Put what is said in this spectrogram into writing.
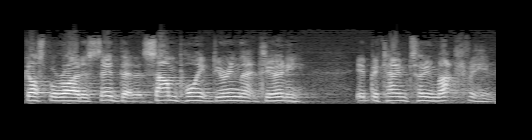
gospel writers said, that at some point during that journey it became too much for him,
